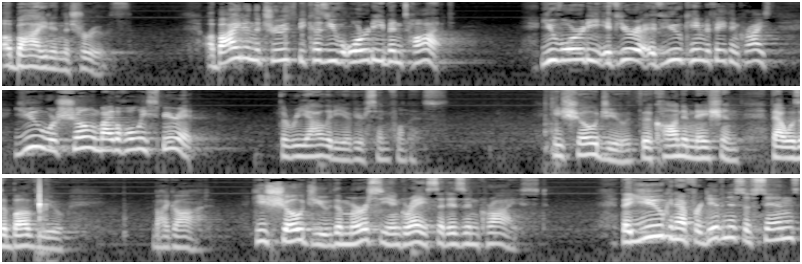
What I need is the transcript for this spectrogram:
abide in the truth. Abide in the truth because you've already been taught. You've already, if you're if you came to faith in Christ, you were shown by the Holy Spirit the reality of your sinfulness. He showed you the condemnation that was above you by God. He showed you the mercy and grace that is in Christ that you can have forgiveness of sins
